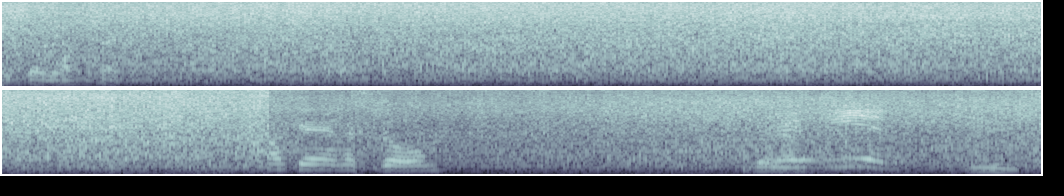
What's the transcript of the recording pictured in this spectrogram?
It's a vortex. Okay, let's go. Go Very now. weird.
